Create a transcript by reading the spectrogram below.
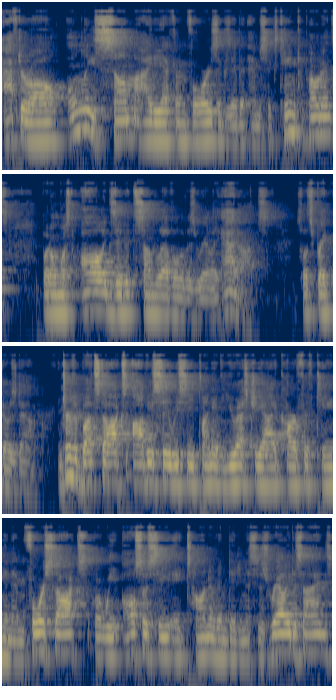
After all, only some IDF M4s exhibit M16 components, but almost all exhibit some level of Israeli add-ons. So let's break those down. In terms of butt stocks, obviously we see plenty of USGI CAR 15 and M4 stocks, but we also see a ton of indigenous Israeli designs,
